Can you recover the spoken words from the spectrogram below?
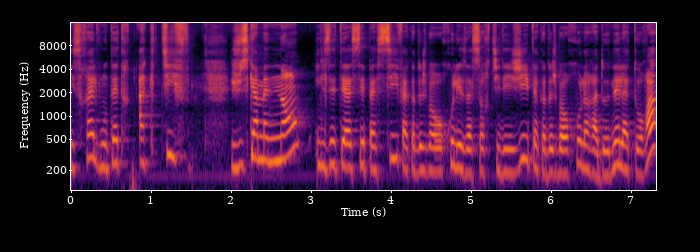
Israël vont être actifs Jusqu'à maintenant, ils étaient assez passifs. Akadosh Baruch Hu les a sortis d'Égypte. Akadosh Baruch Hu leur a donné la Torah.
